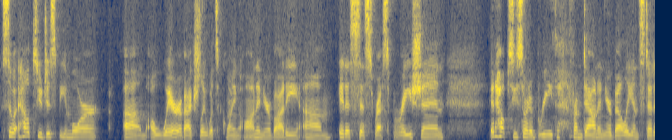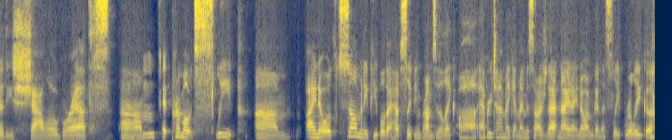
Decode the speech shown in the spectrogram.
so it helps you just be more um, aware of actually what's going on in your body. Um, it assists respiration. It helps you sort of breathe from down in your belly instead of these shallow breaths. Um, mm-hmm. It promotes sleep. Um, I know so many people that have sleeping problems. They're like, oh, every time I get my massage that night, I know I'm going to sleep really good.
